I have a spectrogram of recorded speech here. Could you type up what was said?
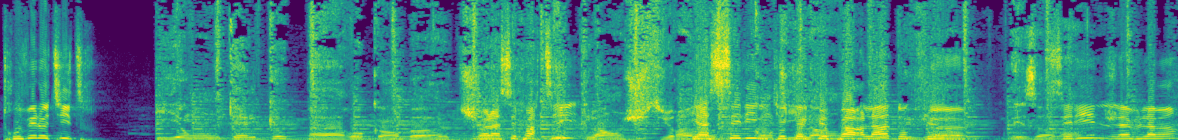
Trouvez le titre. Quelque part au Cambodge. Voilà, c'est parti. déclenche sur un Il y a Céline qui est quelque part là, donc euh. Céline, lève la main.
